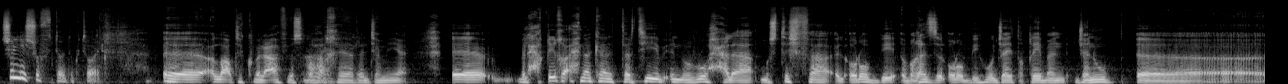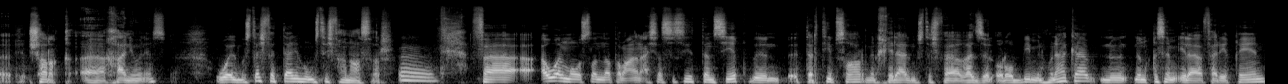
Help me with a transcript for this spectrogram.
شو اللي شفته دكتور؟ آه الله يعطيكم العافية وصباح الخير للجميع. آه بالحقيقة إحنا كان الترتيب إنه نروح على مستشفى الأوروبي بغزة الأوروبي هو جاي تقريبا جنوب آه شرق آه خان يونس والمستشفى الثاني هو مستشفى ناصر. مم. فأول ما وصلنا طبعا عشان يصير التنسيق الترتيب صار من خلال مستشفى غزة الأوروبي من هناك ننقسم إلى فريقين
